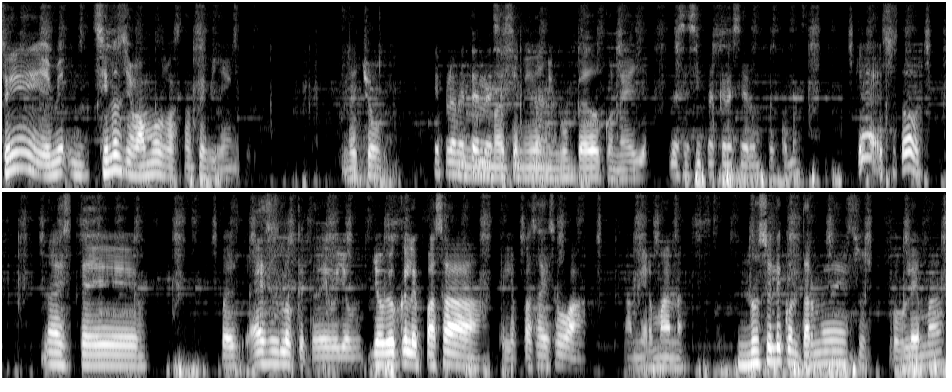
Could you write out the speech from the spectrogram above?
sí, sí nos llevamos bastante bien. De hecho, Simplemente no he necesita, tenido ningún pedo con ella. necesita crecer un poco más. Ya, eso es todo. Este, pues eso es lo que te digo. Yo, yo veo que le pasa, que le pasa eso a, a mi hermana. No suele contarme sus problemas,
